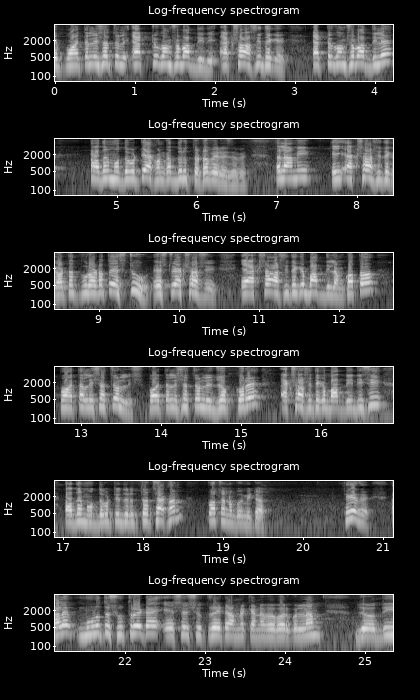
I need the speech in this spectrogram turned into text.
এই পঁয়তাল্লিশ আর চল্লিশ একটুক অংশ বাদ দিয়ে দিই। একশো আশি থেকে একটুক অংশ বাদ দিলে তাদের মধ্যবর্তী এখনকার দূরত্বটা বেড়ে যাবে। তাহলে আমি এই একশো আশি থেকে, অর্থাৎ পুরোটা তো এস টু এস টু একশো আশি, এই একশো আশি থেকে বাদ দিলাম। কত? পঁয়তাল্লিশ আর চল্লিশ। পঁয়তাল্লিশ আর চল্লিশ যোগ করে একশো আশি থেকে বাদ দিয়ে দিছি। তাদের মধ্যবর্তী দূরত্ব হচ্ছে এখন পঁচানব্বই মিটার। ঠিক আছে? তাহলে মূলত সূত্র এটা এসের সূত্র এটা আমরা কেন ব্যবহার করলাম? যদি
